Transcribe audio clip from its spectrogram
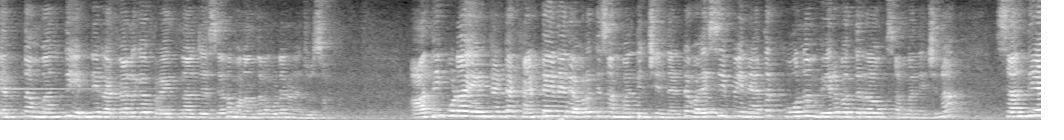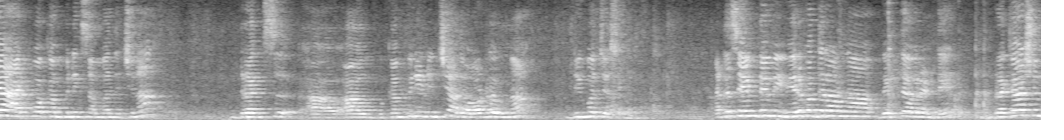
ఎంతమంది ఎన్ని రకాలుగా ప్రయత్నాలు చేశారో మనందరం కూడా నేను చూసాం. అది కూడా ఏంటంటే కంటైనర్ ఎవరికి సంబంధించిందంటే వైసీపీ నేత కోనం వీరభద్రరావుకి సంబంధించిన సంధ్యా ఆక్వా కంపెనీకి సంబంధించిన డ్రగ్స్ ఆ- ఆ కంపెనీ నుంచి అది ఆర్డర్ ఉన్న దిగుమతి చేసుకుంది అట్ ద సేమ్ టైం ఈ వీరభద్రరావు ఉన్న వ్యక్తి ఎవరంటే ప్రకాశం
